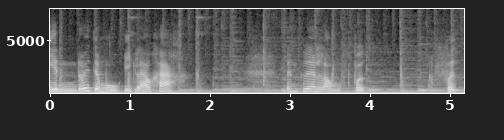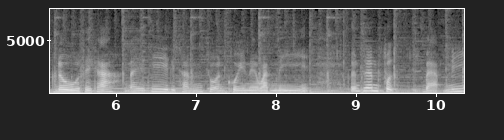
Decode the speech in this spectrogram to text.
กินด้วยจมูกอีกแล้วค่ะ เพื่อนๆลองฝึกฝึกดูสิคะ ในที่ดิฉันชวนคุยในวันนี้ เพื่อนๆฝึกแบบนี้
